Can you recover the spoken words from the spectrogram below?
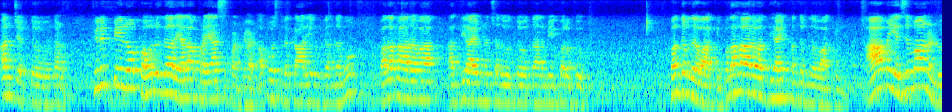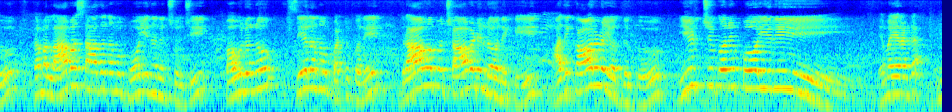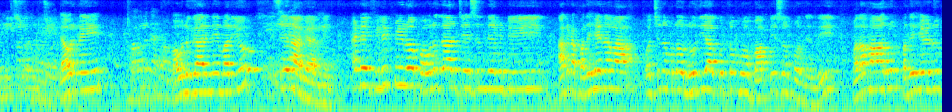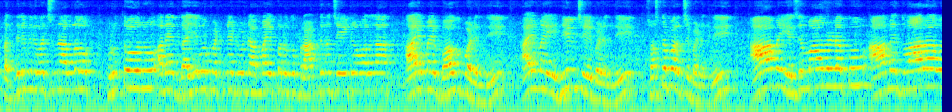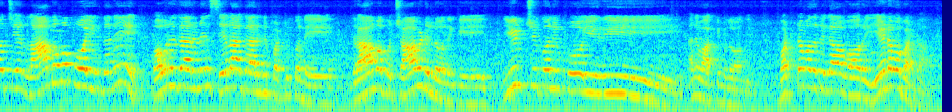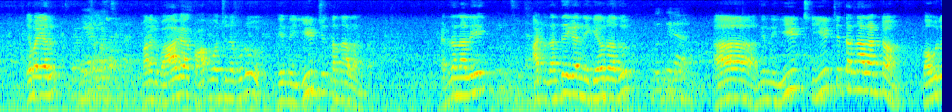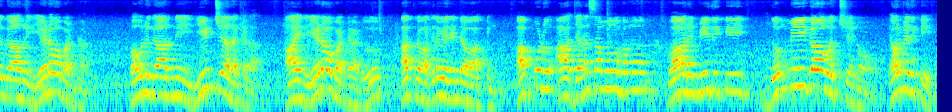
అని చెప్తూ ఉన్నాడు ఫిలిప్పీలో పౌలు గారు ఎలా ప్రయాసపడ్డాడు? అపోస్తుల కార్యం గ్రంథము పదహారవ అధ్యాయం చదువుతూ ఉన్నాను మీ కొరకు. పంతొమ్మిదవ వాక్యం పదహారవ అధ్యాయం పంతొమ్మిదవ వాక్యం. ఆమె యజమానులు తమ లాభ సాధనము పోయినని చూచి పౌలును శీలను పట్టుకొని గ్రామపు చావడిలోనికి అధికారుల యొద్దకు ఈడ్చుకొని పోయిరి. ఏమయ్యారంట? ఎవరిని? పౌలు గారిని. మరియు శీలా గారిని. అంటే ఫిలిప్పీలో పౌలు గారు చేసింది ఏమిటి అక్కడ పదిహేనవ వచనంలో లూదియా కుటుంబం బాప్తీసం పొందింది. పదహారు పదిహేడు పద్దెనిమిది వచనాల్లో పృతోను అనే దయ్యము పట్టినటువంటి అమ్మాయి కొరకు ప్రార్థన చేయటం వలన ఆయమై బాగుపడింది. ఆయమై హీల్ చేయబడింది స్వస్థపరచబడింది. ఆమె యజమానులకు ఆమె ద్వారా వచ్చే లాభము పోయిందని పౌరు గారిని శీలా గారిని పట్టుకొని గ్రామపు చావిడిలోనికి ఈడ్చుకొని పోయిరి అని వాక్యంలో ఉంది. మొట్టమొదటిగా వారు ఏడవబడ్డారు. ఏమయ్యారు? మనకు బాగా కోపం వచ్చినప్పుడు దీన్ని ఈడ్చి తన్నాలంట. ఎట్లా తన్నాలి? అట్లా అంతేగాని నీకేం రాదు? నిన్ను ఈడ్చి ఈడ్చి తన్నాలంటాం. పౌలు గారు ఏడవబడ్డాడు. పౌలు గారిని ఈడ్చారు అక్కడ. ఆయన ఏడవబడ్డాడు. ఆ తర్వాత ఇరవై రెండవ వాక్యం. అప్పుడు ఆ జనసమూహము వారి మీదికి దొమ్మిగా వచ్చెను. ఎవరి మీదకి?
